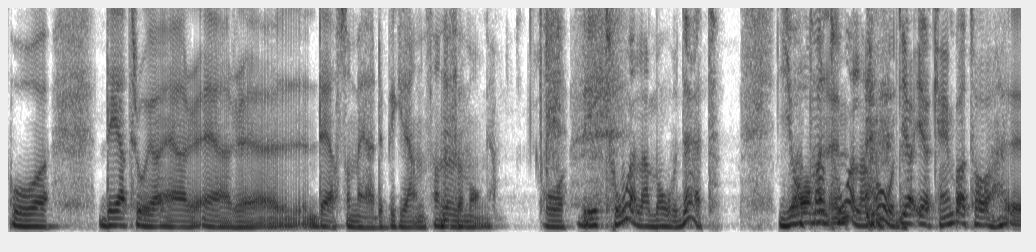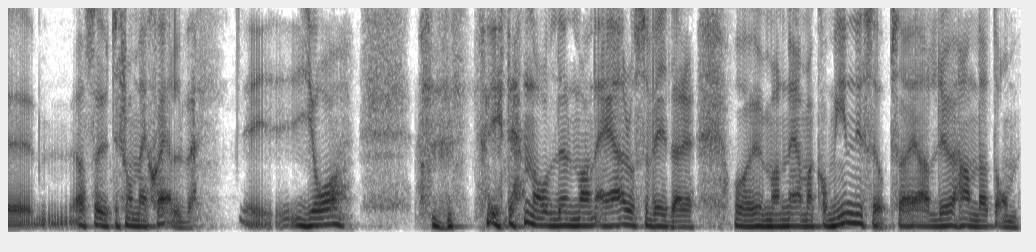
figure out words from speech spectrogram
Och det tror jag är, är eh, det som är det begränsande för många. Och Det är tålamodet. Ja, Att ha tålamod. Jag, jag kan ju bara ta eh, alltså utifrån mig själv. Eh, Jag, i den åldern man är och så vidare och hur man, när man kom in i SUP så har det aldrig handlat om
